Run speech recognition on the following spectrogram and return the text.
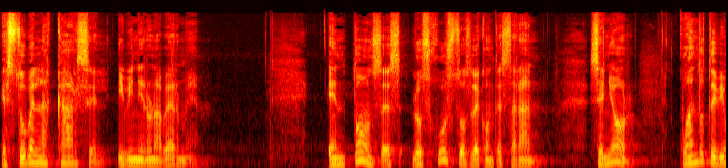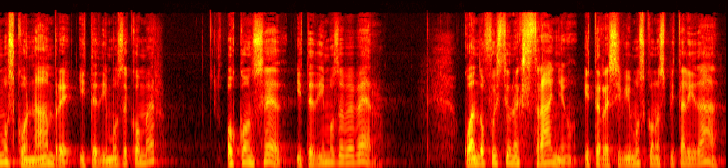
Estuve en la cárcel y vinieron a verme. Entonces los justos le contestarán, Señor, ¿cuándo te vimos con hambre y te dimos de comer? ¿O con sed y te dimos de beber? cuando fuiste un extraño y te recibimos con hospitalidad?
